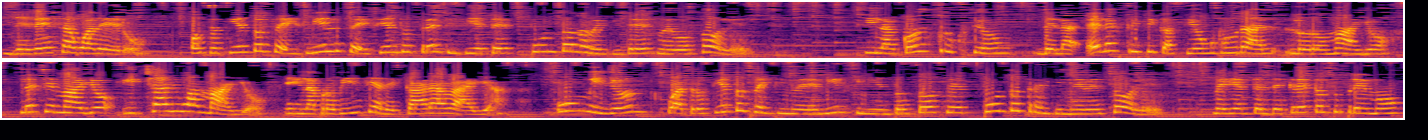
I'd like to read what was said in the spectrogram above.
de Desaguadero, 806.637.93 nuevos soles. Y la construcción de la electrificación rural Loromayo, Lechemayo y Chalhuamayo en la provincia de Carabaya, 1.429.512.39 soles, mediante el Decreto Supremo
